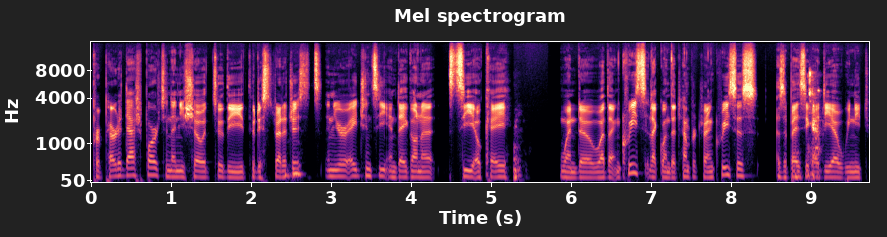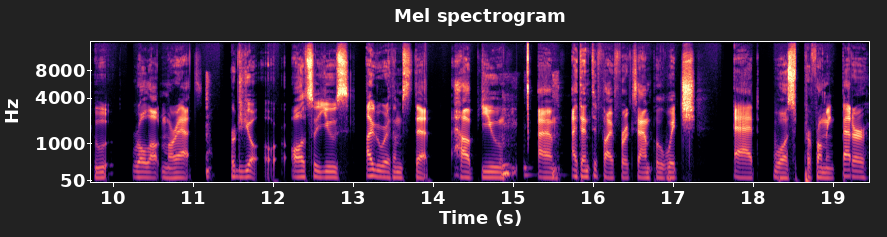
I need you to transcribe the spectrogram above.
prepare the dashboards and then you show it to the to the strategists mm-hmm. in your agency and they're gonna see okay when the weather increases like when the temperature increases as a basic yeah. idea we need to roll out more ads or do you also use algorithms that help you mm-hmm. um, identify, for example, which ad was performing better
